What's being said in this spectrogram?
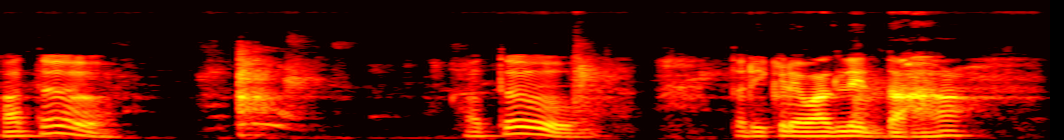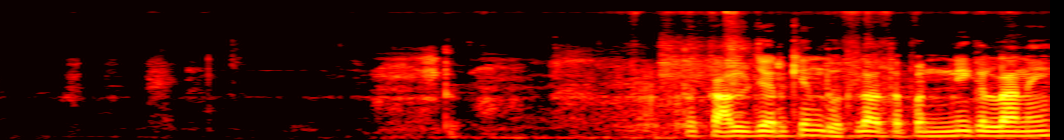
खातो. खातो तर इकडे वाजले दहा. तर काल जर्किन धुतला होता पण निघाला नाही.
